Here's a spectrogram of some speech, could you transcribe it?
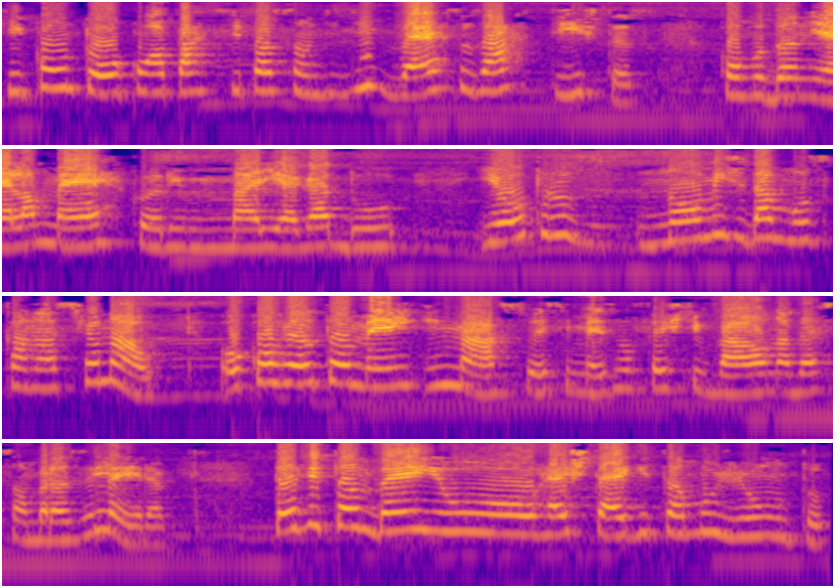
que contou com a participação de diversos artistas, como Daniela Mercury, Maria Gadu e outros nomes da música nacional. Ocorreu também em março esse mesmo festival na versão brasileira. Teve também o hashtag Tamo Junto,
